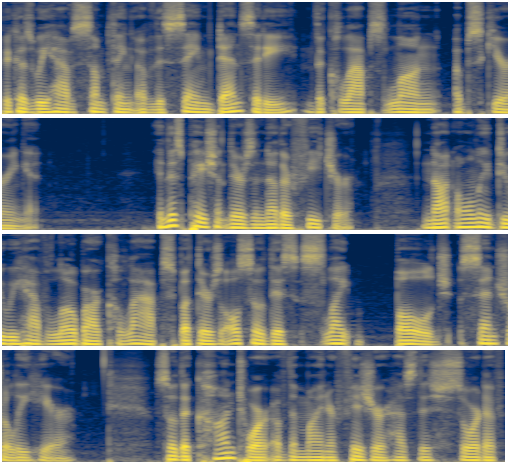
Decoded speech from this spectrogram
because we have something of the same density, the collapsed lung, obscuring it. In this patient, there's another feature. Not only do we have lobar collapse, but there's also this slight bulge centrally here. So the contour of the minor fissure has this sort of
